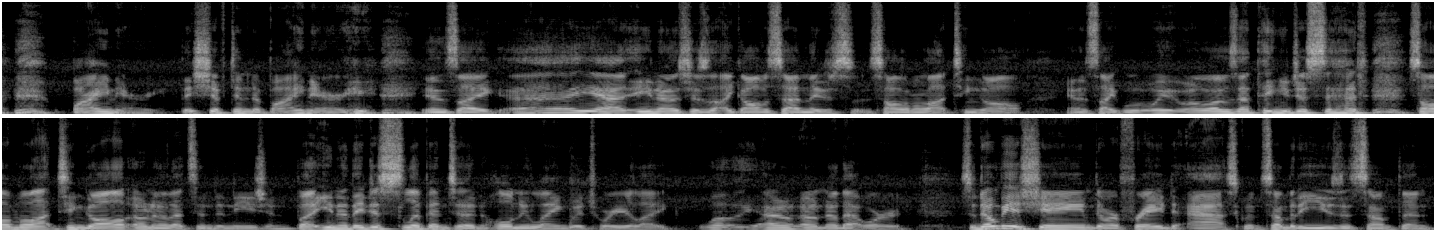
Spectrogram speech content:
binary. They shift into binary. and it's like, uh, yeah, you know, it's just like all of a sudden they just Salamat Tinggal and it's like, wait, what was that thing you just said? Salamalat Tinggal? Oh no, that's Indonesian. But you know, they just slip into a whole new language where you're like, well, I don't, I don't know that word. So don't be ashamed or afraid to ask when somebody uses something,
